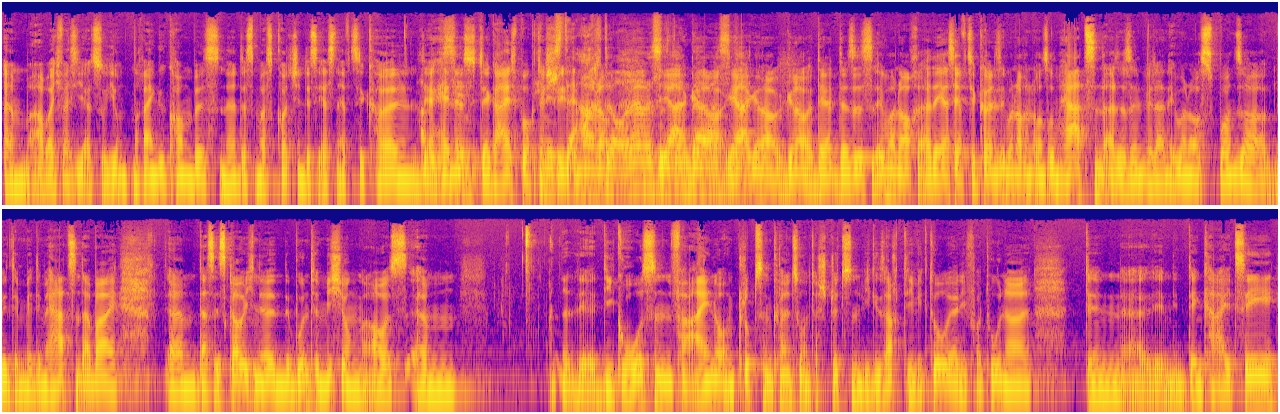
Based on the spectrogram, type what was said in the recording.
Ähm, aber ich weiß nicht, als du hier unten reingekommen bist, ne, das Maskottchen des ersten FC Köln, Hab der Hennes, der Geisburg, der steht der immer Achte, noch. Oder? Was ist ja, genau, das? ja, genau, genau. Der, das ist immer noch, äh, der erste FC Köln ist immer noch in unserem Herzen. Also sind wir dann immer noch Sponsor mit dem, mit dem Herzen dabei. Ähm, das ist, glaube ich, eine, eine bunte Mischung aus die großen Vereine und Clubs in Köln zu unterstützen. Wie gesagt, die Viktoria, die Fortuna, den, den, den KIC,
